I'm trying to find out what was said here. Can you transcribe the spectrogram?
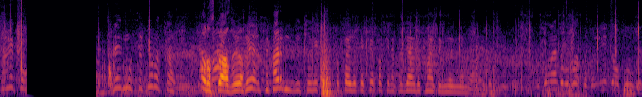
Чоловік Ви йому статтю розказуєте? Ну, розказую. Ви тепер чоловік не пускає до поки не пред'явив документи, він не може документи. Будь ласка, приведіть автомобіль.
